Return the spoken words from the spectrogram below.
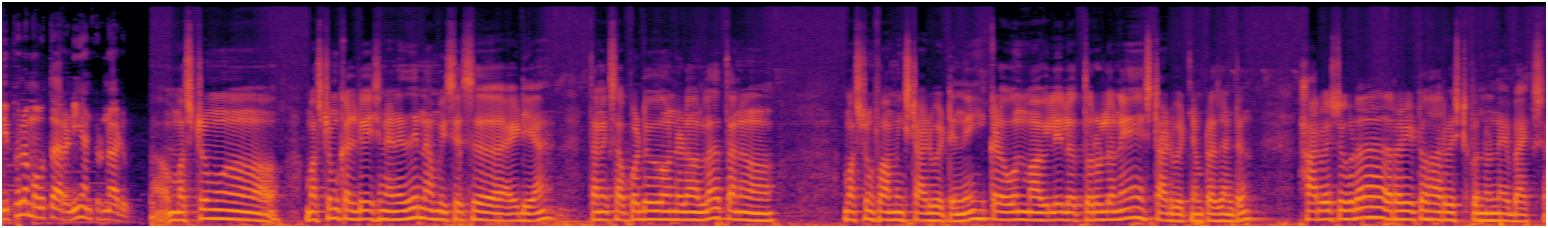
విఫలమవుతారని అంటున్నాడు. మష్రూమ్ మష్రూమ్ కల్టివేషన్ అనేది నా మిస్సెస్ ఐడియా. తనకు సపోర్టివ్గా ఉండడం వల్ల తను మష్రూమ్ ఫార్మింగ్ స్టార్ట్ పెట్టింది. ఇక్కడ ఓన్ మా విలేజ్లో తొర్రలోనే స్టార్ట్ పెట్టినాం ప్రజెంట్. హార్వెస్ట్ కూడా రెడీ టు హార్వెస్ట్ కొన్ని ఉన్నాయి బ్యాగ్స్.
